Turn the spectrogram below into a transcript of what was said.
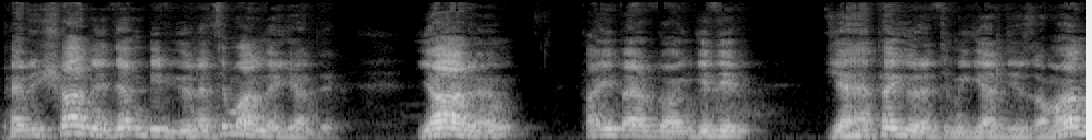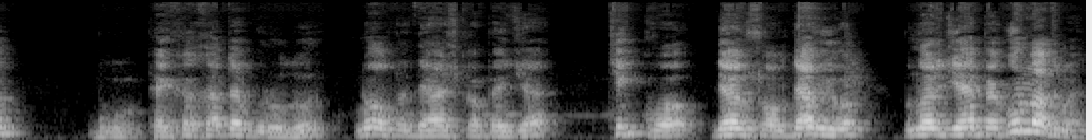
perişan eden bir yönetim haline geldi. Yarın Tayyip Erdoğan gidip CHP yönetimi geldiği zaman bu PKK'da kurulur. Ne oldu DHKPC? TİKKO, DEVSOL, DEVYOL bunları CHP kurmadı mı?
